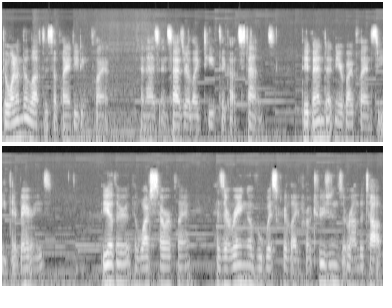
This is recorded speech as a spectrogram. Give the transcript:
The one on the left is a plant-eating plant, and has incisor-like teeth to cut stems. They bend at nearby plants to eat their berries. The other, the watchtower plant, has a ring of whisker-like protrusions around the top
